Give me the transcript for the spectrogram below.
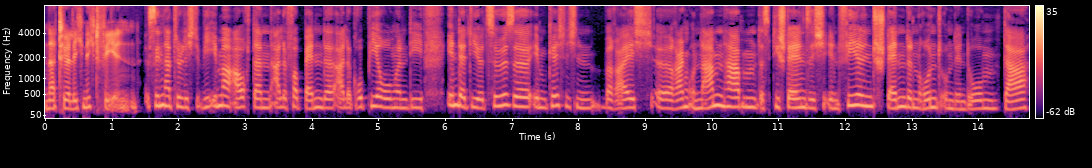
natürlich nicht fehlen. Es sind natürlich wie immer auch dann alle Verbände, alle Gruppierungen, die in der Diözese im kirchlichen Bereich äh, Rang und Namen haben. Das, die stellen sich in vielen Ständen rund um den Dom dar.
